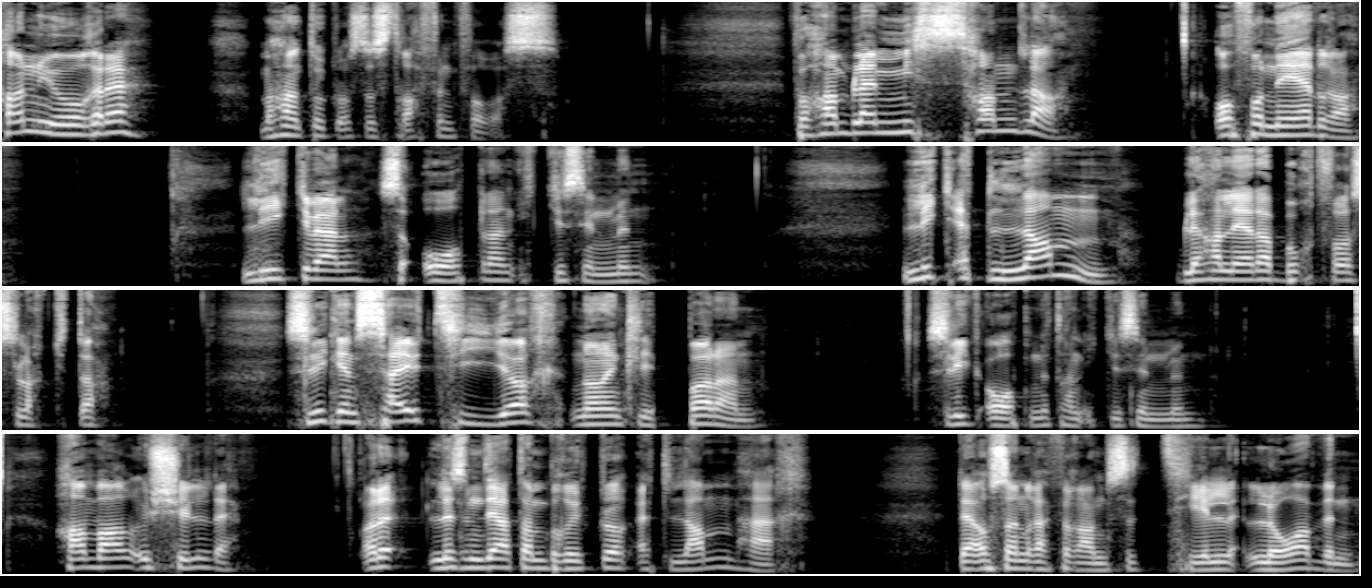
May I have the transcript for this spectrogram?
Han gjorde det, men han tok også straffen for oss. For han ble mishandla og fornedra Likevel så åpna han ikke sin munn. Lik et lam ble han ledet bort for å slakte. Slik en sau tier når den klipper den, slik åpnet han ikke sin munn. Han var uskyldig. Og det, liksom det at han bruker et lam her, det er også en referanse til loven,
